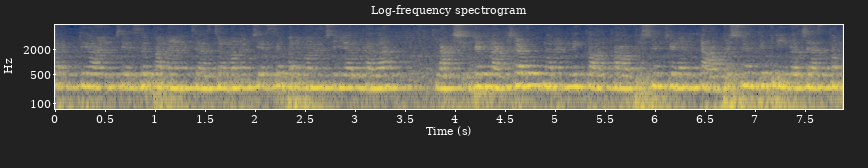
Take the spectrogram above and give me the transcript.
కరెక్ట్గా ఆయన చేసే పని ఆయన చేస్తాడు మనం చేసే పని మనం చేయాలి కదా. లక్ష రెండు లక్షలు అడుగుతున్నారండి కాదు ఆపరేషన్ చేయడానికి ఆపరేషన్ అయితే ఫ్రీగా చేస్తాం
